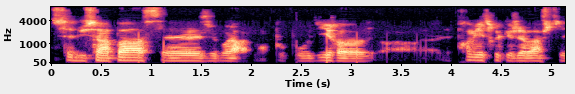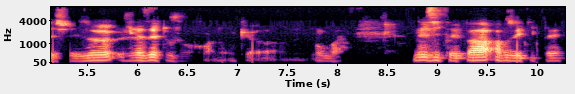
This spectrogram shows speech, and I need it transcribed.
c'est du sympa, c'est voilà, pour, vous dire, euh, les premiers trucs que j'avais achetés chez eux, je les ai toujours. Euh, donc voilà, n'hésitez pas à vous équiper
